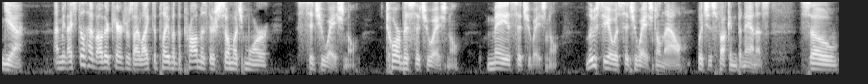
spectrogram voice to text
Yeah. I mean, I still have other characters I like to play, but the problem is there's so much more situational. Torb is situational. Mei is situational. Lucio is situational now, which is fucking bananas. So,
